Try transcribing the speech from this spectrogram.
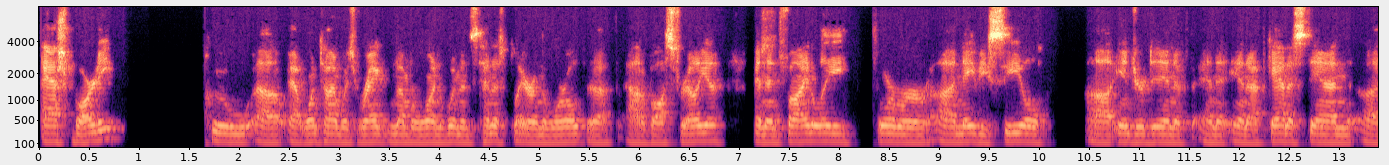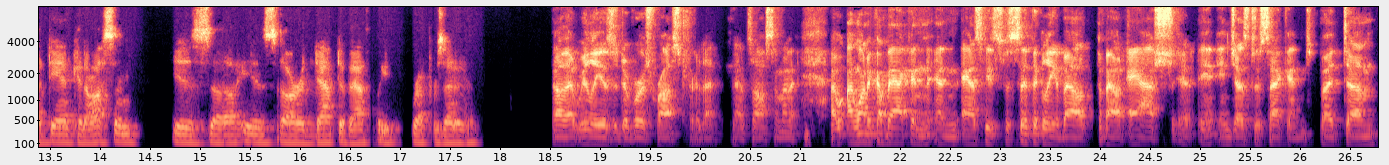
Ash Barty, who uh, at one time was ranked number one women's tennis player in the world uh, out of Australia. And then finally, former Navy SEAL injured in, in, in Afghanistan, Dan Cnossen is is our adaptive athlete representative. No, that really is a diverse roster. That that's awesome. I, I want to come back and, and ask you specifically about about Ash in, in just a second. But um,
